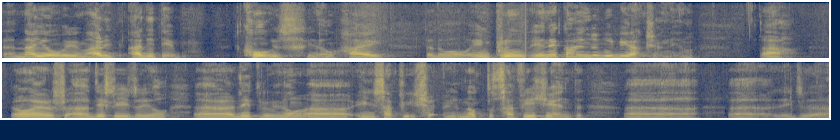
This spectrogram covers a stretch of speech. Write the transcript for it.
uh, niobium additive cause, you know, high, you know, improve any kind of reaction, you know. Ah, or uh, this is, you know, uh, little, you know, uh, insufficient, not sufficient uh, uh, uh,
